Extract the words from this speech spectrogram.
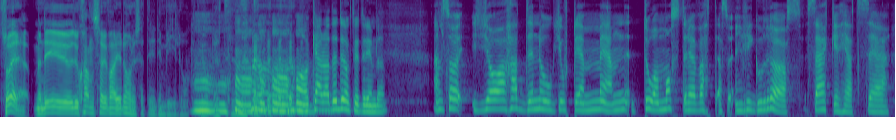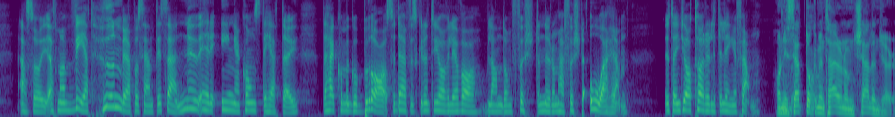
Så är det, men det är ju, du chansar ju varje dag du sätter dig i din bil och åker till jobbet. Karo, hade du åkt ut i rymden? Alltså, jag hade nog gjort det, men då måste det ha varit alltså, en rigorös säkerhets... Eh, alltså att man vet hundraprocentigt så här, nu är det inga konstigheter. Det här kommer gå bra, så därför skulle inte jag vilja vara bland de första nu de här första åren. Utan jag tar det lite längre fram. Har ni sett dokumentären om Challenger?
